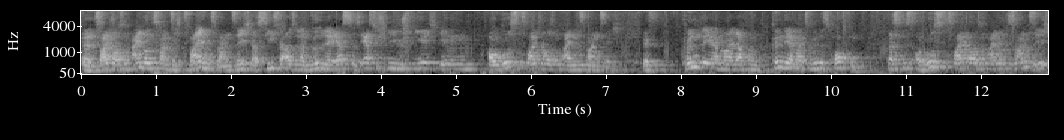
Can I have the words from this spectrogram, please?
2021, äh, 22, das hieße also, dann würde erste, das erste Spiel gespielt im August 2021. Jetzt können wir ja mal davon, können wir ja mal zumindest hoffen, dass bis August 2021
